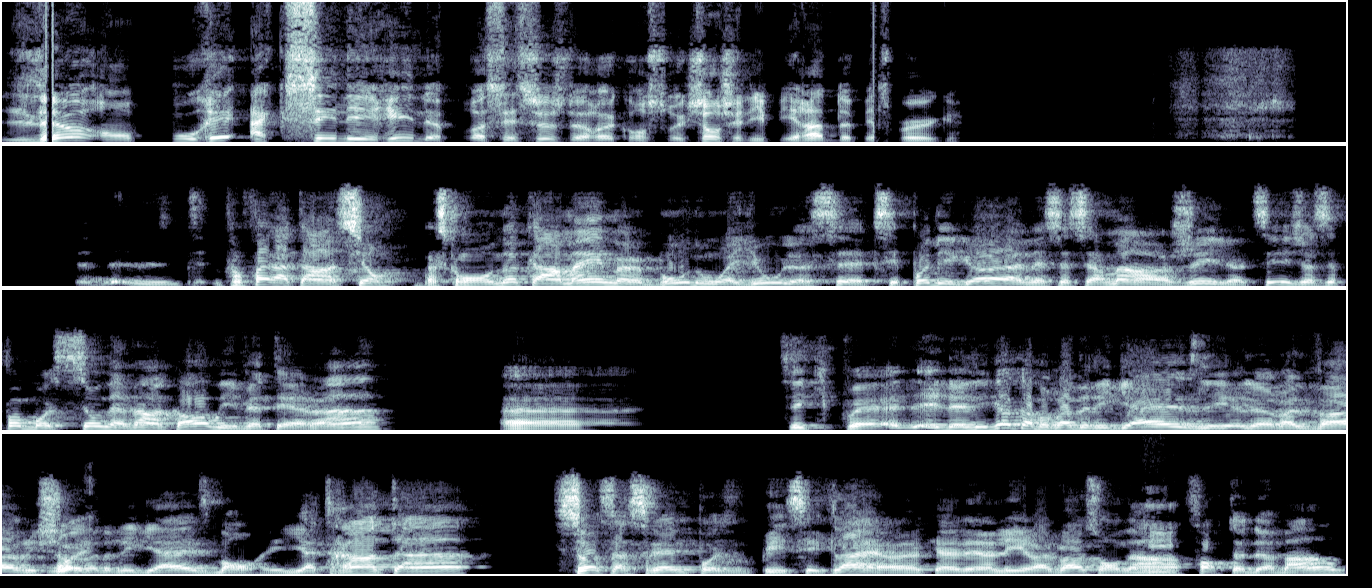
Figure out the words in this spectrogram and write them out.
là, on pourrait accélérer le processus de reconstruction chez les Pirates de Pittsburgh? il faut faire attention parce qu'on a quand même un beau noyau. Là. C'est, pas des gars nécessairement âgés. Là. Tu sais, je sais pas, moi, si on avait encore des vétérans, euh, qui pouvaient. Les, gars comme Rodriguez, le releveur Richard Rodriguez, bon, il y a 30 ans, ça, ça serait une. Puis c'est clair hein, que les releveurs sont en mm. forte demande.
